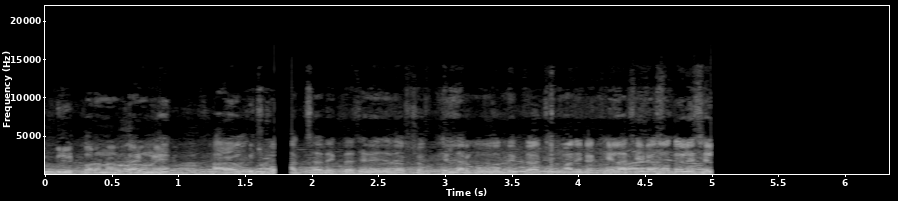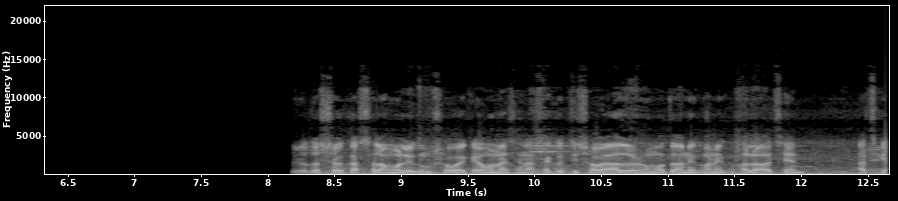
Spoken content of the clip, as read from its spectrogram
ইমব্রিড করানোর কারণে। আরও কিছু আচ্ছা দেখতে পাচ্ছেন এই যে দর্শক খেলার কবুতর দেখতে পাচ্ছেন। মাদিটা খেল আছে। এটা কত লেছে প্রিয় দর্শক আসসালামু আলাইকুম। সবাই কেমন আছেন? আশা করছি সবাই আল্লাহর মতো অনেক অনেক ভালো আছেন। আজকে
